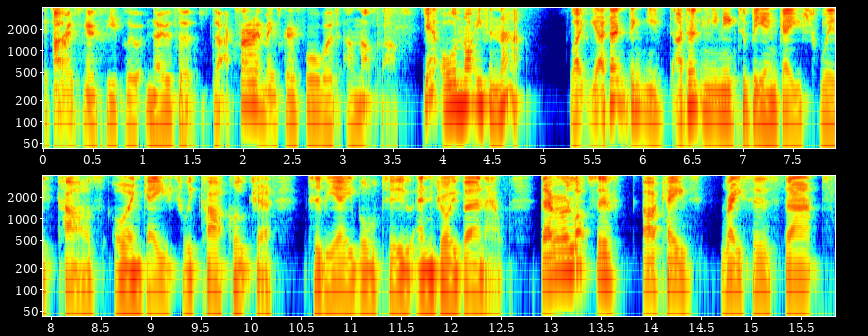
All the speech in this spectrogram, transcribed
It's a I- racing game for people who know that the accelerator makes go forward, and that's that. Yeah, or not even that. Like, I don't think you, I don't think you need to be engaged with cars or engaged with car culture to be able to enjoy Burnout. There are lots of arcade races that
